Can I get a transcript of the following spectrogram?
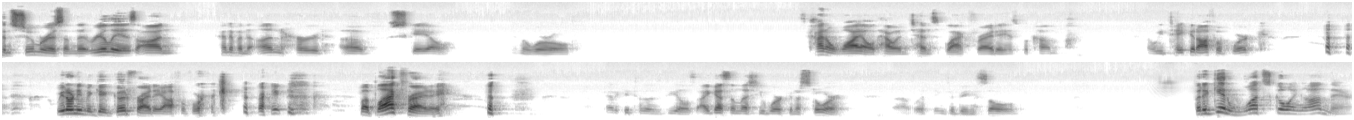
consumerism that really is on kind of an unheard of scale in the world. It's kind of wild how intense Black Friday has become. We take it off of work. we don't even get Good Friday off of work, right? But Black Friday, got to get to those deals. I guess unless you work in a store where things are being sold. But again, what's going on there?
